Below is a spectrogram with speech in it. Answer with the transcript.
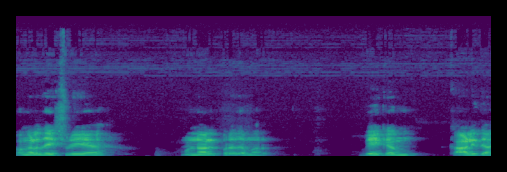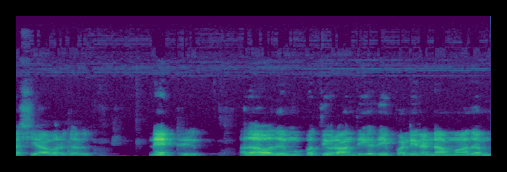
பங்களாதேஷுடைய முன்னாள் பிரதமர் பேகம் காளிதாசியா அவர்கள் நேற்று அதாவது முப்பத்தி ஓராம் தேதி பன்னிரெண்டாம் மாதம்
